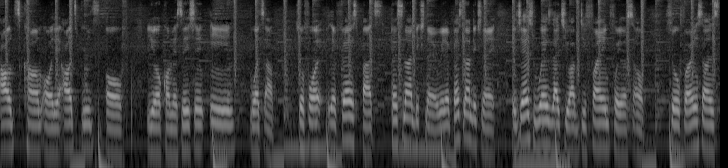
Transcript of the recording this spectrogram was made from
outcome or the output of your conversation in WhatsApp. So for the first part, personal dictionary. With a personal dictionary, it's just words that you have defined for yourself. So for instance,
